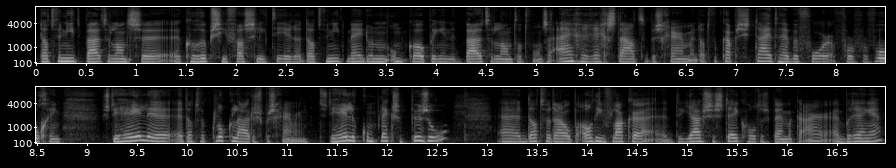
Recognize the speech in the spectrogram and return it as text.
Dat we niet buitenlandse eh, corruptie faciliteren. Dat we niet meedoen aan omkoping in het buitenland. Dat we onze eigen rechtsstaten beschermen. Dat we capaciteit hebben voor, voor vervolging. Dus die hele, eh, dat we klokkenluidersbescherming. Dus die hele complexe puzzel. Eh, dat we daar op al die vlakken eh, de juiste stakeholders bij elkaar eh, brengen.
